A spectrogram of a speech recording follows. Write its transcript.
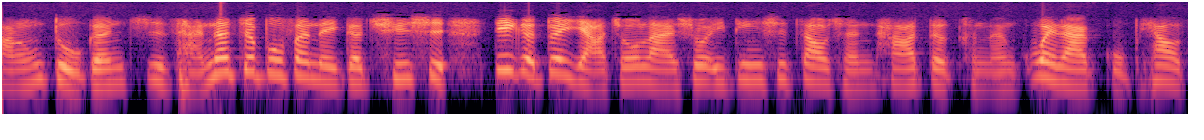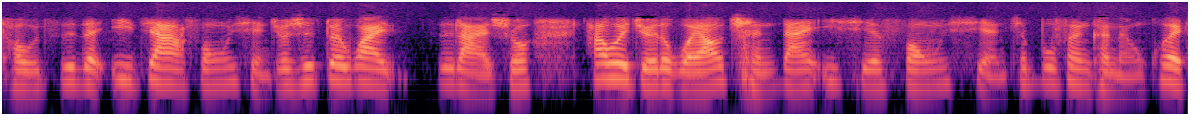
防堵跟制裁，那这部分的一个趋势，第一个对亚洲来说，一定是造成它的可能未来股票投资的溢价风险，就是对外资来说，他会觉得我要承担一些风险，这部分可能会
